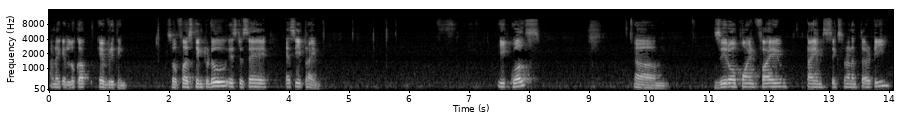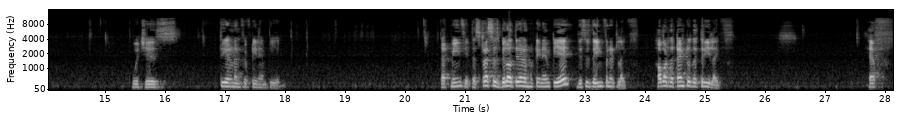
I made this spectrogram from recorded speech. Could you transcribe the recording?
and I can look up everything. So first thing to do is to say SE prime equals um, 0.5 times 630 which is 315 MPa. That means if the stress is below 315 MPa, this is the infinite life. How about the 10 to the 3 life? F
